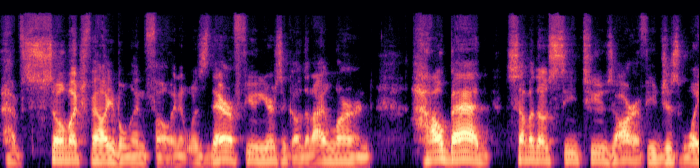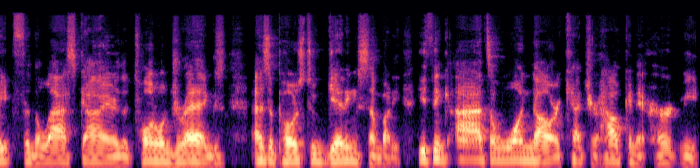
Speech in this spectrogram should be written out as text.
have so much valuable info, and it was there a few years ago that I learned how bad some of those C2s are if you just wait for the last guy or the total dregs as opposed to getting somebody. You think, ah, it's a $1 catcher. How can it hurt me?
